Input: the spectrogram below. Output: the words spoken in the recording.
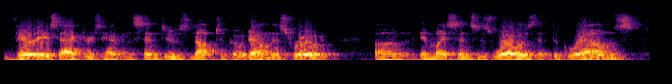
various actors have incentives not to go down this road. Um, and my sense as well is that the grounds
